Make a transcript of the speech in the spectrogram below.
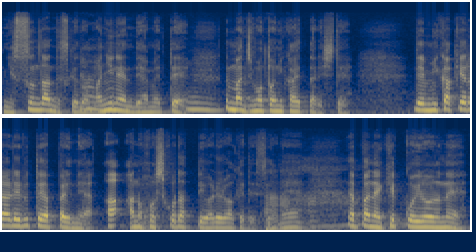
に進んだんですけど、はい、まあ2年で辞めて、うん、でまあ地元に帰ったりして。で見かけられるとやっぱりねああの星子だって言われるわけですよね。やっぱね結構いろいろね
